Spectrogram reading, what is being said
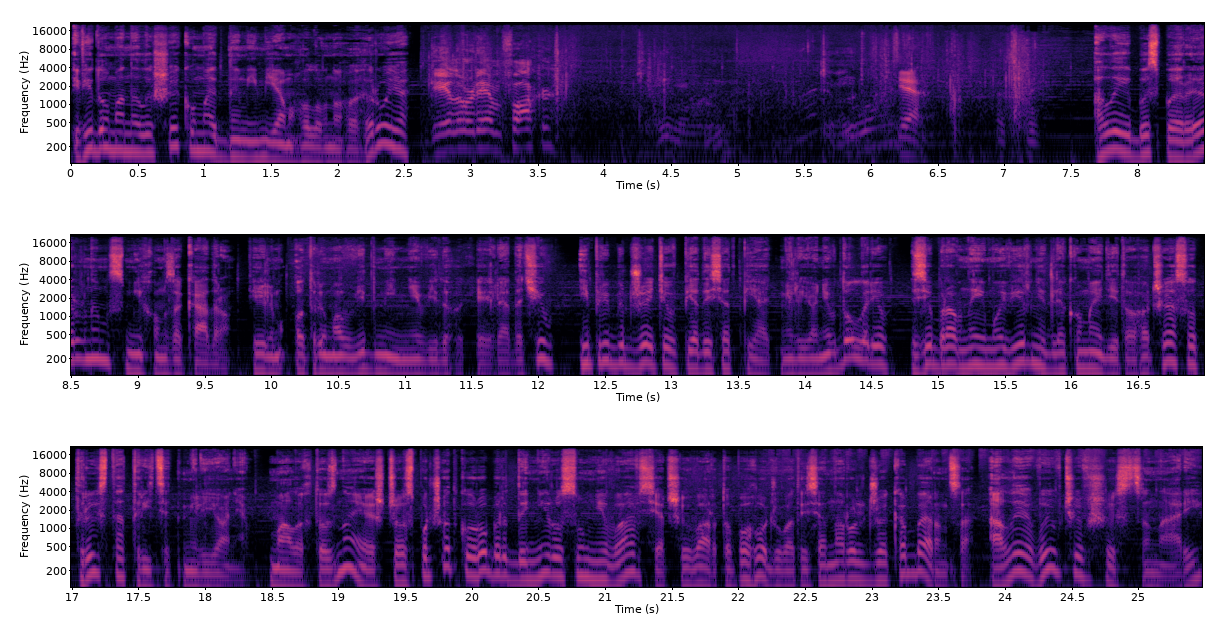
відома не лише кумедним ім'ям головного героя, Gaylord M. Fokker? Yeah, that's me. Але й безперервним сміхом за кадром. Фільм отримав відмінні відгуки глядачів і при бюджеті в 55 мільйонів доларів зібрав неймовірні для комедії того часу 330 мільйонів. Мало хто знає, що спочатку Роберт Де Ніро сумнівався, чи варто погоджуватися на роль Джека Бернса, але вивчивши сценарій,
